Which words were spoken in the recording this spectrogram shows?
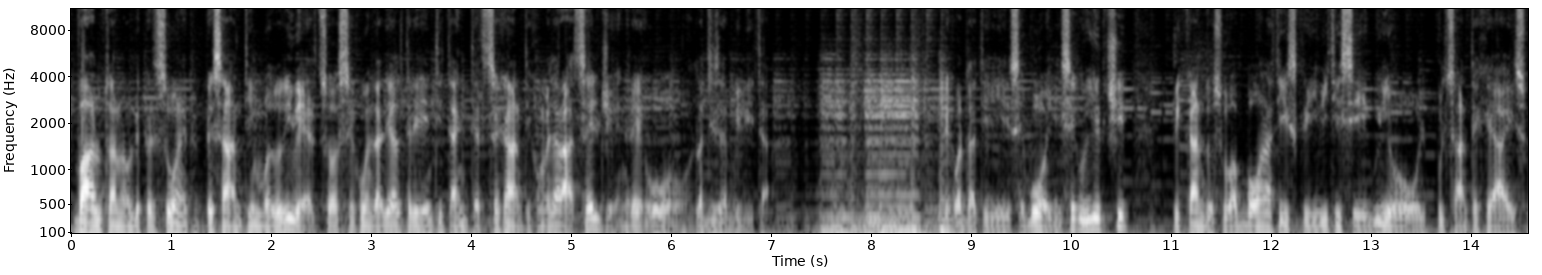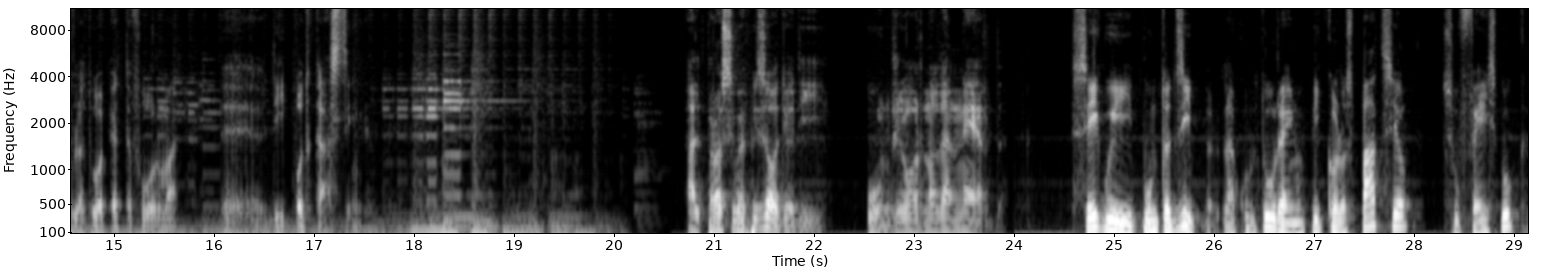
valutano le persone più pesanti in modo diverso a seconda di altre identità intersecanti come la razza, il genere o la disabilità. Ricordati se vuoi di seguirci cliccando su abbonati, iscriviti, segui o il pulsante che hai sulla tua piattaforma eh, di podcasting. Al prossimo episodio di Un giorno da nerd. Segui Punto Zip, la cultura in un piccolo spazio, su Facebook,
